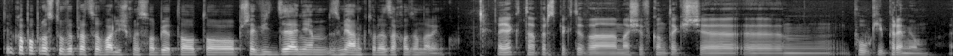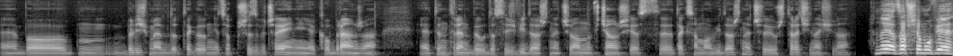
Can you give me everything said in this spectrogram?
tylko po prostu wypracowaliśmy sobie to, to przewidzeniem zmian, które zachodzą na rynku. A jak ta perspektywa ma się w kontekście em, półki premium? E, Bo mm, byliśmy do tego nieco przyzwyczajeni jako branża, e, ten trend był dosyć widoczny. Czy on wciąż jest e, tak samo widoczny, czy już traci na sile? No ja zawsze mówię,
